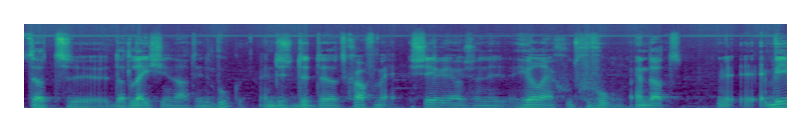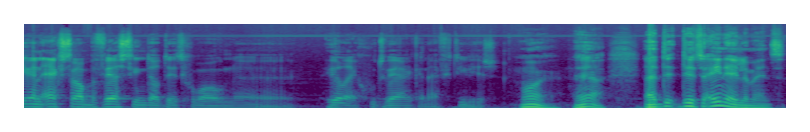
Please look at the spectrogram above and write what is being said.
dat, eh, dat lees je inderdaad in de boeken. En dus dat, dat gaf me serieus een heel erg goed gevoel. En dat eh, weer een extra bevestiging dat dit gewoon eh, heel erg goed werkt en effectief is. Mooi. Ja. Nou, dit, dit is één element.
